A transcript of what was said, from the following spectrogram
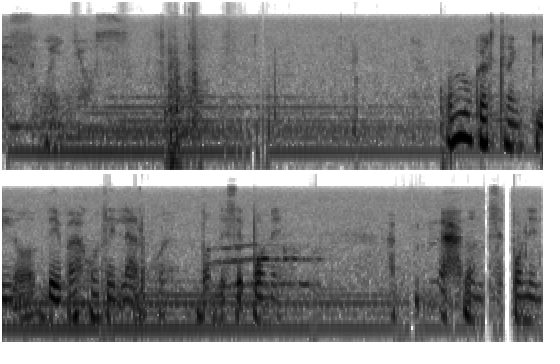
de sueños. Un lugar tranquilo debajo del árbol donde se ponen, donde se ponen,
